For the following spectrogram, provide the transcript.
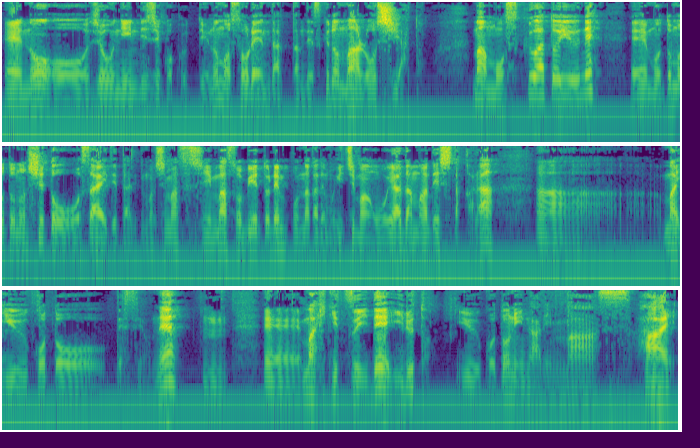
えー、の常任理事国っていうのもソ連だったんですけど、まあ、ロシアと。まあ、モスクワというね、えー、元々の首都を抑えてたりもしますし、まあ、ソビエト連邦の中でも一番親玉でしたから、あまあ、いうことですよね。うん。えー、まあ、引き継いでいるということになります。はい。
